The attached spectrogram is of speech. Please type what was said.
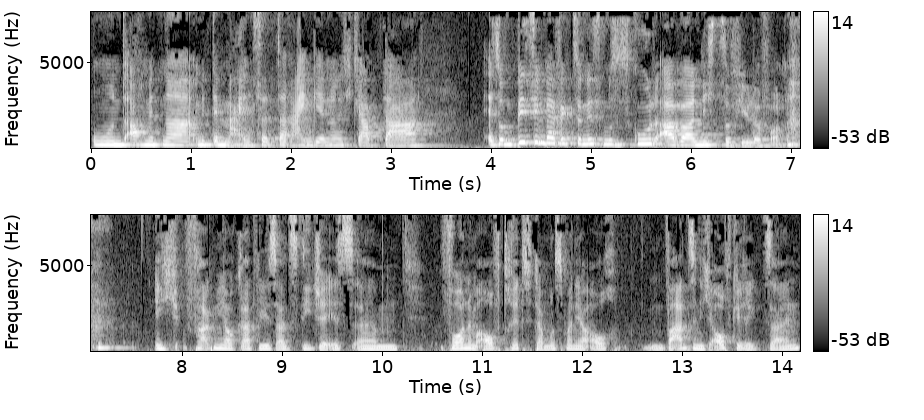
und auch mit einer mit dem Mindset da reingehen und ich glaube da also ein bisschen Perfektionismus ist gut, aber nicht so viel davon. Ich frage mich auch gerade, wie es als DJ ist. Ähm, vor einem Auftritt, da muss man ja auch wahnsinnig aufgeregt sein.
